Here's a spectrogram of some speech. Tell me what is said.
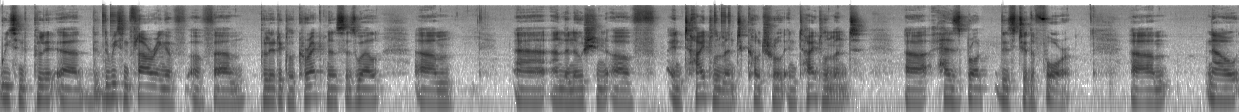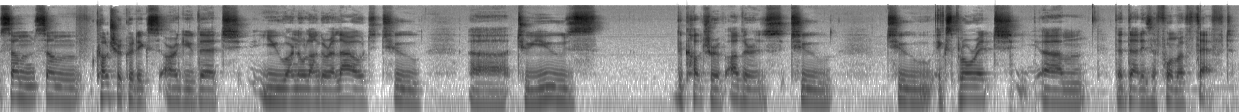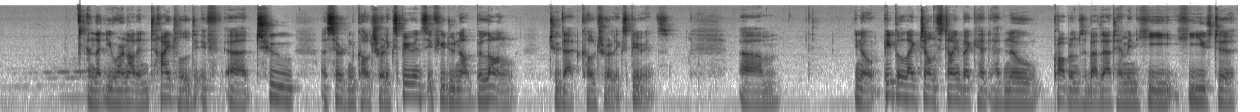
recent uh, the, the, recent flowering of, of um, political correctness as well, um, uh, and the notion of entitlement, cultural entitlement, uh, has brought this to the fore. Um, now, some some culture critics argue that you are no longer allowed to uh, to use the culture of others to to explore it. That that is a form of theft and that you are not entitled if, uh, to a certain cultural experience if you do not belong to that cultural experience. Um, you know, people like John Steinbeck had, had no problems about that. I mean, he, he used to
